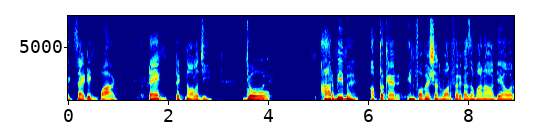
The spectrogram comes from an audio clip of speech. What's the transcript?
exciting part tank technology जो आर्मी में अब तो खैर इंफॉर्मेशन वॉरफेयर का ज़माना आ गया और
